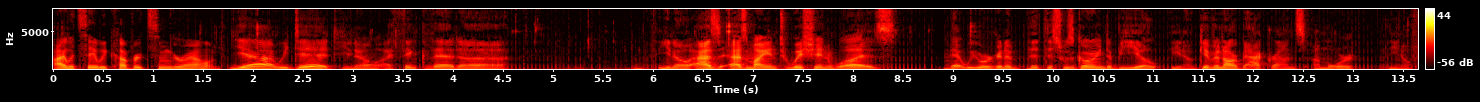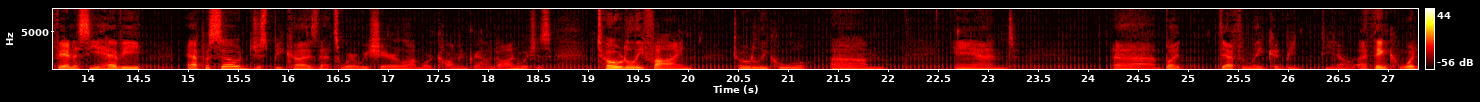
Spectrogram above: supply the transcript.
I would say we covered some ground. yeah, we did. You know, I think that uh, you know, as as my intuition was that we were gonna that this was going to be a you know, given our backgrounds, a more you know fantasy heavy episode, just because that's where we share a lot more common ground on, which is totally fine, totally cool, um, and uh, but definitely could be you know I think what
